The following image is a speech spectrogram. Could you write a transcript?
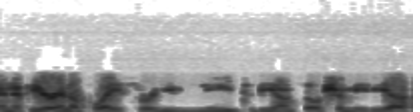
And if you're in a place where you need to be on social media,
